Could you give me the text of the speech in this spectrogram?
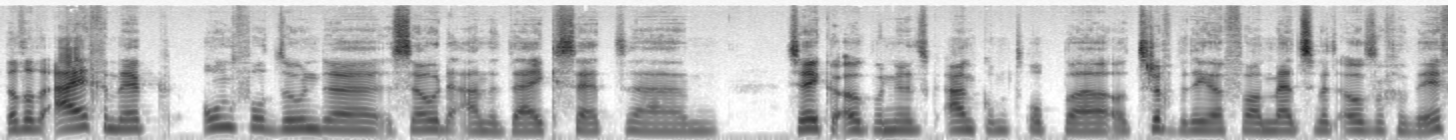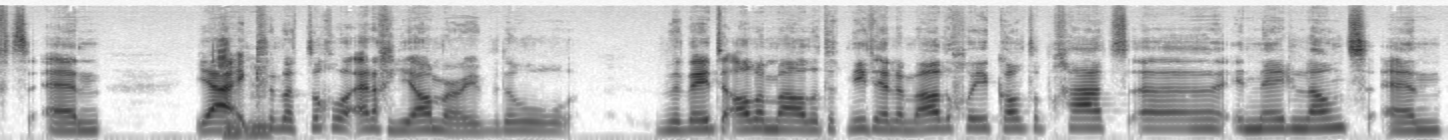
dat het eigenlijk onvoldoende zoden aan de dijk zet. Um, zeker ook wanneer het aankomt op uh, het terugbedingen van mensen met overgewicht. En ja, ik vind dat toch wel erg jammer. Ik bedoel, we weten allemaal dat het niet helemaal de goede kant op gaat in Nederland. En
